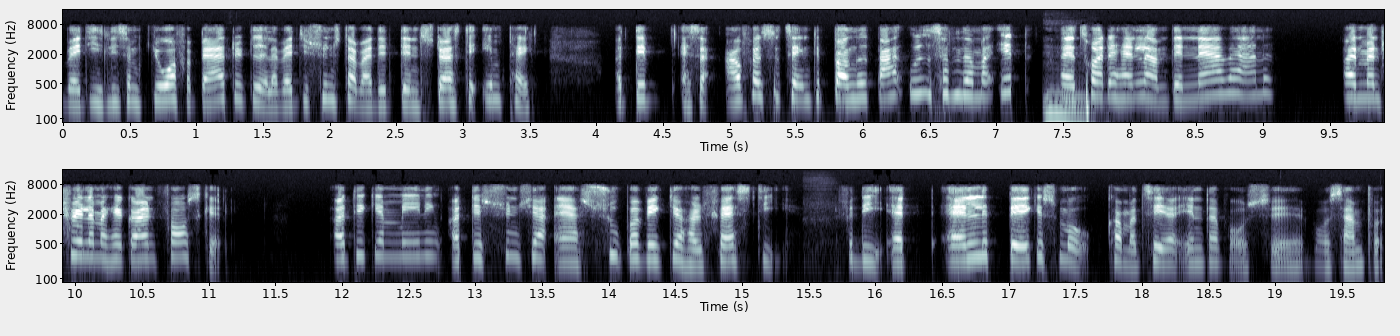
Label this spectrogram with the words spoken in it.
hvad de ligesom gjorde for bæredygtighed, eller hvad de synes, der var det, den største impact. Og det, altså affaldssortering, det bongede bare ud som nummer et. Mm. Og jeg tror, det handler om det nærværende, og at man føler, at man kan gøre en forskel. og det giver mening, og det synes jeg er super vigtigt at holde fast i, fordi at alle begge små kommer til at ændre vores, øh, vores samfund.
